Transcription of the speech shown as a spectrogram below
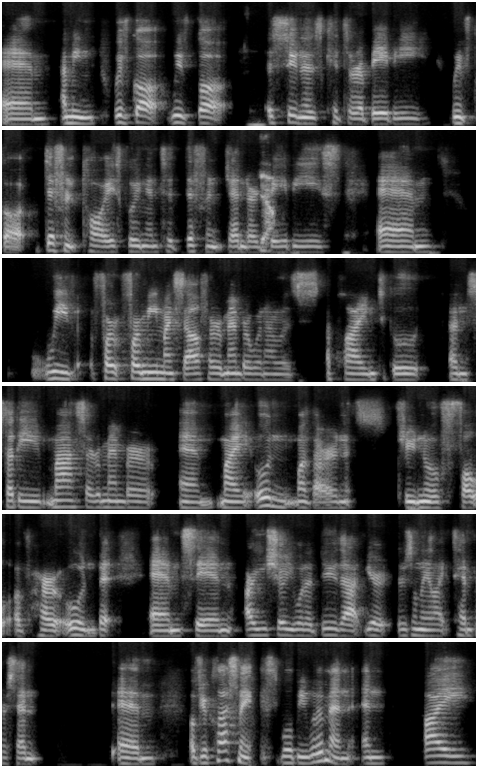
Um, I mean, we've got we've got as soon as kids are a baby, we've got different toys going into different gendered yeah. babies. Um, we've for for me myself, I remember when I was applying to go and study maths. I remember um, my own mother, and it's through no fault of her own, but um, saying, "Are you sure you want to do that? You're there's only like ten percent um, of your classmates will be women," and I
